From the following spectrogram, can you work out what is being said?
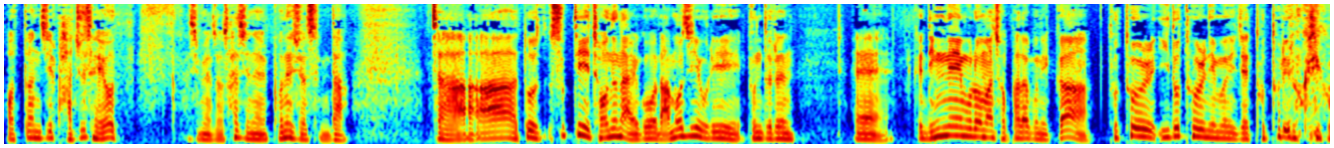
어떤지 봐주세요. 하시면서 사진을 보내주셨습니다. 자, 아, 또 숲디 저는 알고 나머지 우리 분들은 예, 그 닉네임으로만 접하다 보니까 도톨 이도톨님은 이제 도토리로 그리고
